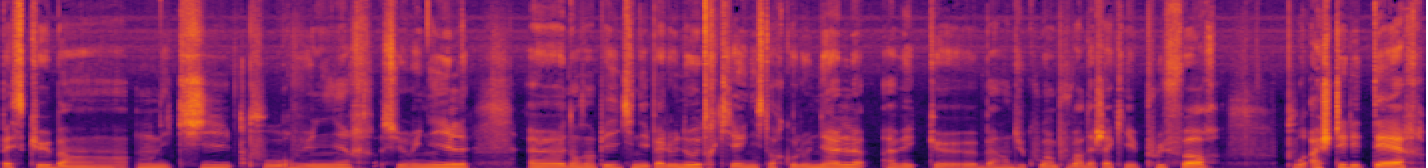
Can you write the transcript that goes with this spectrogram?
Parce que ben on est qui pour venir sur une île euh, dans un pays qui n'est pas le nôtre, qui a une histoire coloniale, avec euh, ben, du coup un pouvoir d'achat qui est plus fort pour acheter les terres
